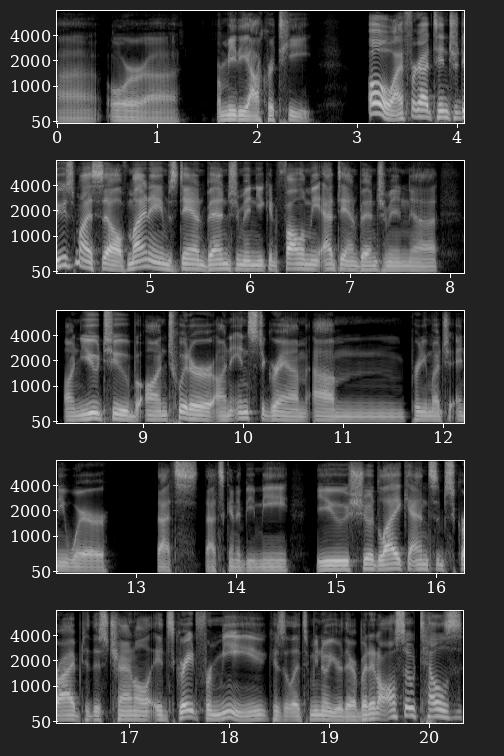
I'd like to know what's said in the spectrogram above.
uh, or, uh, or mediocritee. Oh, I forgot to introduce myself. My name's Dan Benjamin. You can follow me at Dan Benjamin uh, on YouTube, on Twitter, on Instagram, um, pretty much anywhere. That's that's going to be me. You should like and subscribe to this channel. It's great for me because it lets me know you're there, but it also tells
